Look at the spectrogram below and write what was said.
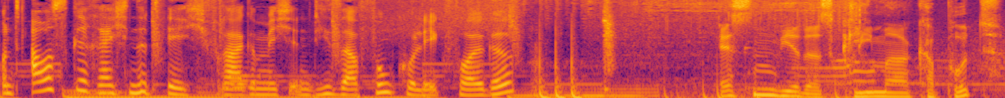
Und ausgerechnet ich frage mich in dieser Funkkolleg-Folge: Essen wir das Klima kaputt?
